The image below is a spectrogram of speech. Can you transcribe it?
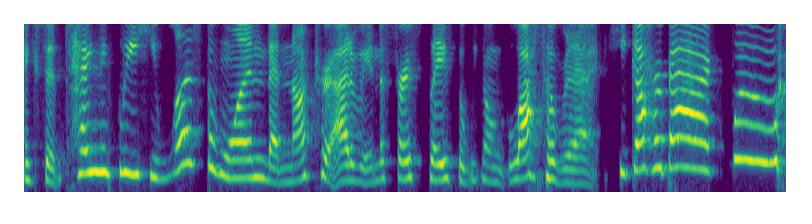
Except technically, he was the one that knocked her out of it in the first place, but we gonna gloss over that. He got her back. Woo!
